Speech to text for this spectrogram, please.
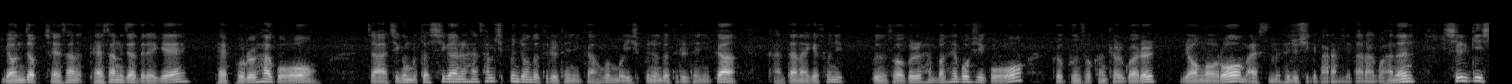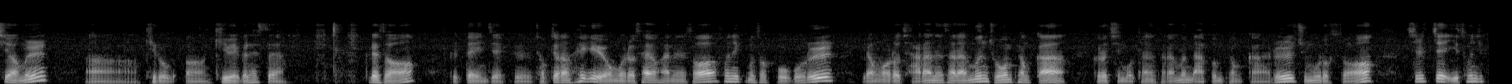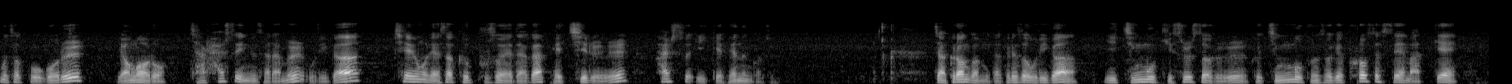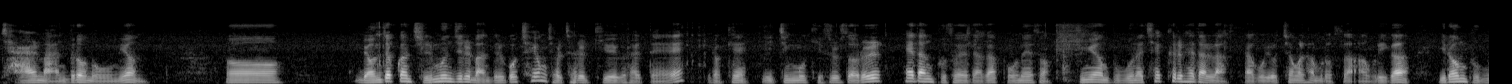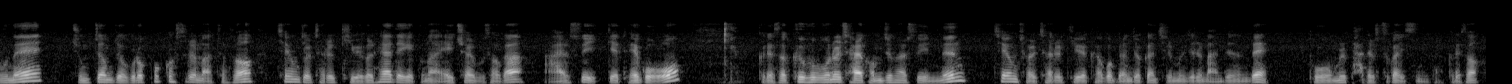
면접 대상, 대상자들에게 배포를 하고 자 지금부터 시간을 한 30분 정도 드릴 테니까 혹은 뭐 20분 정도 드릴 테니까 간단하게 손익 분석을 한번 해보시고 그 분석한 결과를 영어로 말씀을 해주시기 바랍니다 라고 하는 실기 시험을 어, 기록 어, 기획을 했어요. 그래서 그때 이제 그 적절한 회계 용어를 사용하면서 손익 분석 보고를 영어로 잘하는 사람은 좋은 평가 그렇지 못하는 사람은 나쁜 평가를 줌으로써 실제 이 손익분석 보고를 영어로 잘 할 수 있는 사람을 우리가 채용을 해서 그 부서에다가 배치를 할 수 있게 되는 거죠. 자, 그런 겁니다. 그래서 우리가 이 직무 기술서를 그 직무 분석의 프로세스에 맞게 잘 만들어 놓으면, 어, 면접관 질문지를 만들고 채용 절차를 기획을 할 때 이렇게 이 직무 기술서를 해당 부서에다가 보내서 중요한 부분에 체크를 해달라라고 요청을 함으로써 아 우리가 이런 부분에 중점적으로 포커스를 맞춰서 채용 절차를 기획을 해야 되겠구나 HR 부서가 알 수 있게 되고 그래서 그 부분을 잘 검증할 수 있는 채용 절차를 기획하고 면접관 질문지를 만드는데 도움을 받을 수가 있습니다. 그래서 어,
